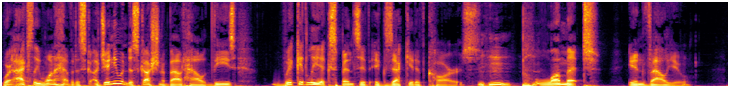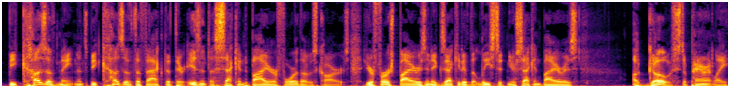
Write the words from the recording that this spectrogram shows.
We are actually want to have a, dis- a genuine discussion about how these wickedly expensive executive cars mm-hmm. plummet in value because of maintenance, because of the fact that there isn't a second buyer for those cars. Your first buyer is an executive that leased it, and your second buyer is a ghost, apparently.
